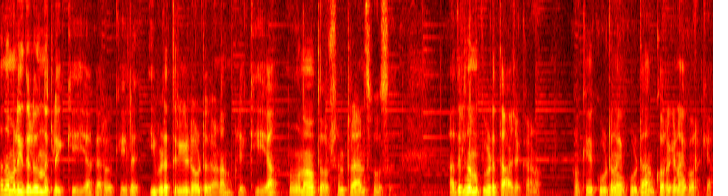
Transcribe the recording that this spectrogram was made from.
അത് നമ്മൾ ഇതിലൊന്ന് ക്ലിക്ക് ചെയ്യുക കറോക്കയിൽ ഇവിടെ ത്രീ ഡോട്ട് കാണാം. ക്ലിക്ക് ചെയ്യുക. മൂന്നാമത്തെ ഓപ്ഷൻ ട്രാൻസ്പോസ് അതിൽ നമുക്കിവിടെ താഴെ കാണാം. ഓക്കെ കൂട്ടണേ കൂട്ടാം കുറയ്ക്കണേ കുറയ്ക്കാം.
